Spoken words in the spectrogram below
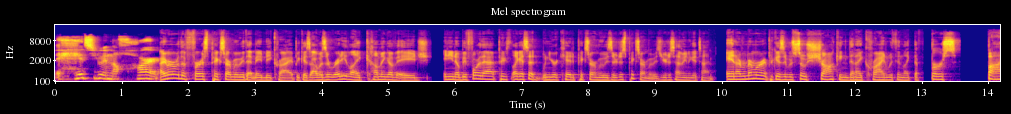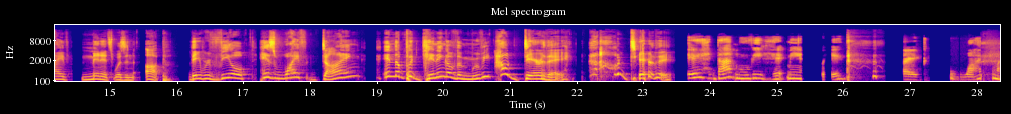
it hits you in the heart. I remember the first Pixar movie that made me cry because I was already like coming of age and you know, before that, like I said, when you're a kid, Pixar movies, they're just Pixar movies. You're just having a good time. And I remember it because it was so shocking that I cried within like the first five minutes was an up. They reveal his wife dying in the beginning of the movie. How dare they? How dare they? It, that movie hit me in a way like, what am I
